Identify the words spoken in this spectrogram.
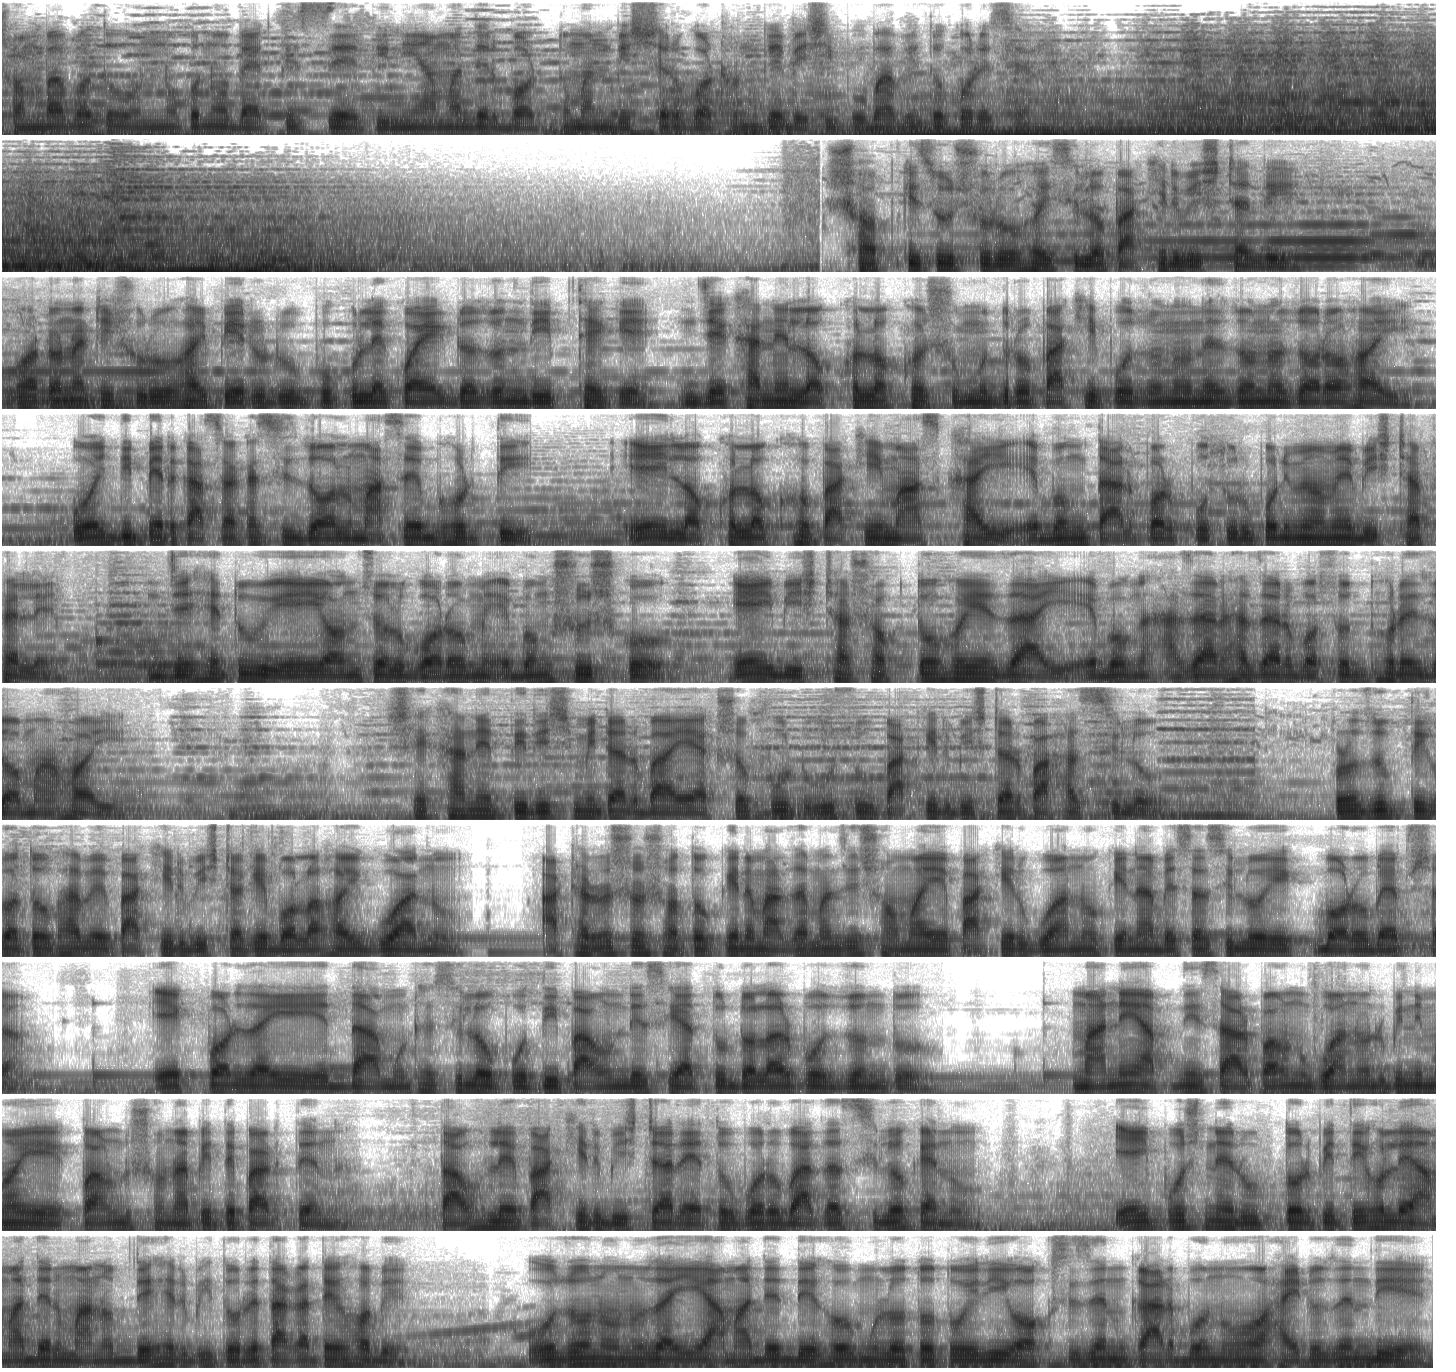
সম্ভবত অন্য কোনো ব্যক্তির চেয়ে তিনি আমাদের বর্তমান বিশ্বের গঠনকে বেশি প্রভাবিত করেছেন। সবকিছু শুরু হয়েছিল পাখির বিষ্ঠা দিয়ে। ঘটনাটি শুরু হয় পেরুর উপকূলে কয়েক ডজন দ্বীপ থেকে, যেখানে লক্ষ লক্ষ সমুদ্র পাখি প্রজননের জন্য জড়ো হয়। ওই দ্বীপের কাছাকাছি জল মাছে ভর্তি। এই লক্ষ লক্ষ পাখি মাছ খায় এবং তারপর প্রচুর পরিমাণে বিষ্ঠা ফেলে। যেহেতু এই অঞ্চল গরম এবং শুষ্ক, এই বিষ্ঠা শক্ত হয়ে যায় এবং হাজার হাজার বছর ধরে জমা হয়। সেখানে তিরিশ মিটার বা একশো ফুট উঁচু পাখির বিষ্ঠার পাহাড় ছিল। প্রযুক্তিগতভাবে পাখির বিষ্ঠাকে বলা হয় গুয়ানো। আঠারোশো শতকের মাঝামাঝি সময়ে পাখির গুয়ানো কেনা বেচা ছিল এক বড় ব্যবসা। এক পর্যায়ে এর দাম উঠেছিল প্রতি পাউন্ডে ছিয়াত্তর ডলার পর্যন্ত। মানে আপনি চার পাউন্ড গুয়ানোর বিনিময়ে এক পাউন্ড সোনা পেতে পারতেন। তাহলে পাখির বিষ্ঠার এত বড় বাজার ছিল কেন? এই প্রশ্নের উত্তর পেতে হলে আমাদের মানবদেহের ভিতরে তাকাতে হবে। ওজন অনুযায়ী আমাদের দেহ মূলত তৈরি অক্সিজেন, কার্বন ও হাইড্রোজেন দিয়ে।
